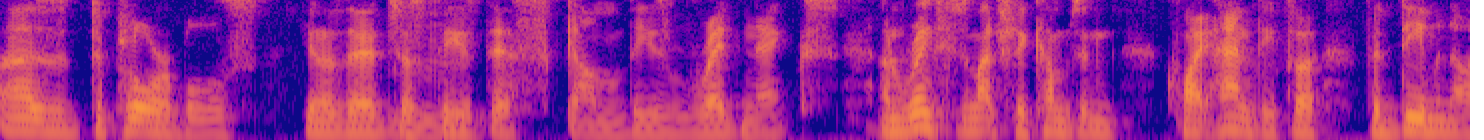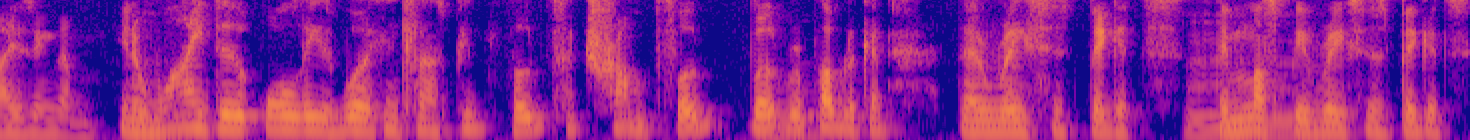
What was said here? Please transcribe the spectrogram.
as deplorables. You know, they're just mm. these they're scum, these rednecks, and racism actually comes in quite handy for for demonizing them. You know, mm. why do all these working class people vote for Trump, vote vote mm. Republican? They're racist bigots. They must be mm. racist bigots.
